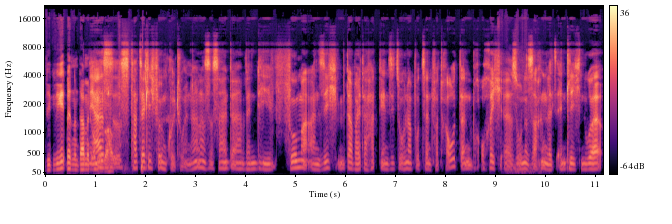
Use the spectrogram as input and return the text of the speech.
Wie, wie geht man dann damit ja, um überhaupt? Ja, es ist tatsächlich Firmenkultur. Ne? Das ist halt, äh, wenn die Firma an sich Mitarbeiter hat, denen sie zu 100 Prozent vertraut, dann brauche ich äh, so eine Sachen letztendlich nur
